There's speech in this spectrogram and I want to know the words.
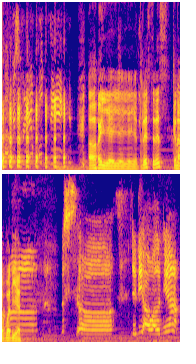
tapi sebenarnya putih gitu. oh iya iya iya iya. terus terus kenapa dia Eh, terus eh, jadi awalnya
